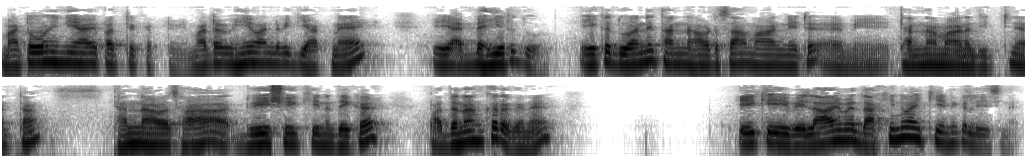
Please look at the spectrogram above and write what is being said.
මට ඕනේ න්‍යාය පත්‍රයකට නෙමෙයි. මට මෙහෙවන්න විදියක් නැහැ. ඒ අබ්බැහියට දුවන. ඒක දුවන්නේ තණ්හාවට සහ මාන්නයට මේ තණ්හා මාන දිට්ඨි නැත්තම් තණ්හාව සහ ද්වේෂය කියන දෙක පදනම් කරගෙන ඒකේ වෙලාවෙම දකින්නයි කියන එක ලේසි නෑ.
